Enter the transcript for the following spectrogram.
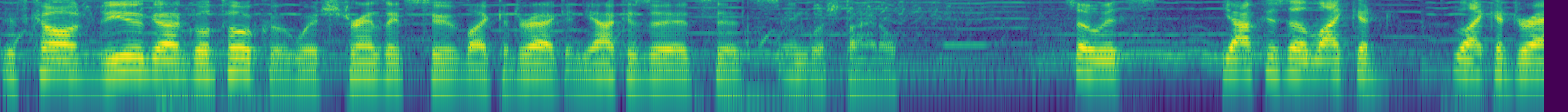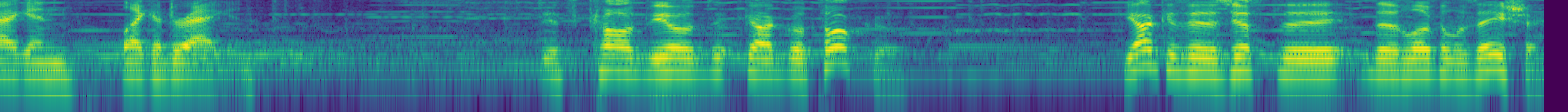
It's called Ryuga Gotoku, which translates to like a dragon. Yakuza, it's its English title. So it's Yakuza like a like a dragon, like a dragon. It's called Ryuga Gotoku. Yakuza is just the the localization.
